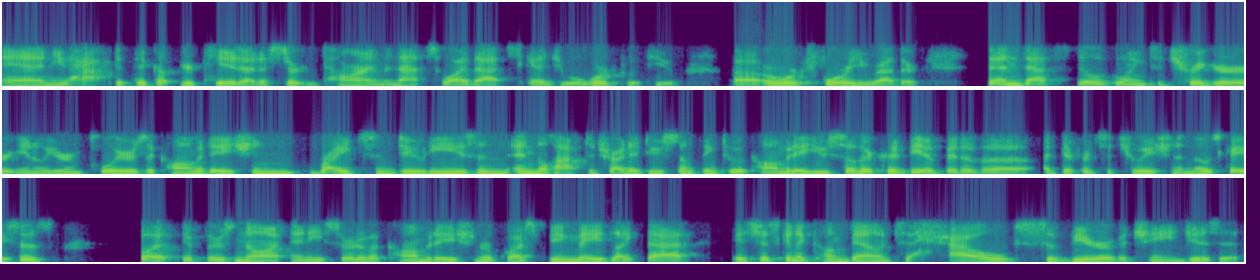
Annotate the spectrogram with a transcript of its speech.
and you have to pick up your kid at a certain time, and that's why that schedule worked with you uh, or worked for you rather then that's still going to trigger, you know, your employer's accommodation rights and duties, and, and they'll have to try to do something to accommodate you. So there could be a bit of a, a different situation in those cases. But if there's not any sort of accommodation request being made like that, it's just going to come down to how severe of a change is it.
